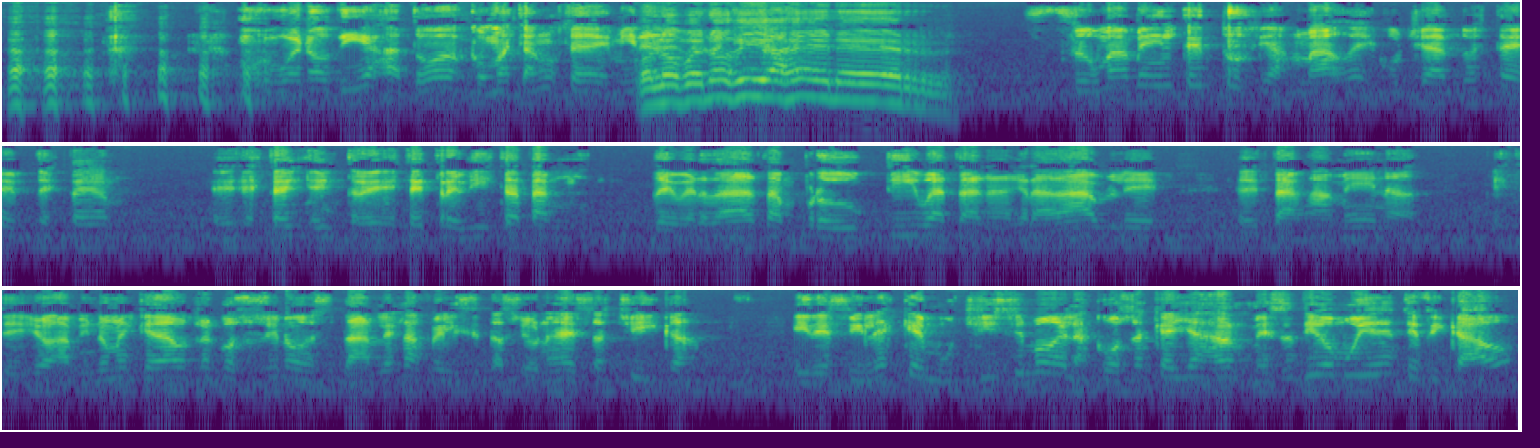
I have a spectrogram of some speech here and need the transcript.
Muy buenos días a todos. ¿Cómo están ustedes? Mira, los buenos días, Jenner. Sumamente entusiasmado escuchando este, este, esta, esta entrevista tan de verdad tan productiva, tan agradable, eh, tan amena. Este, yo, a mí no me queda otra cosa sino darles las felicitaciones a esas chicas y decirles que muchísimas de las cosas que ellas han, me he sentido muy identificado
